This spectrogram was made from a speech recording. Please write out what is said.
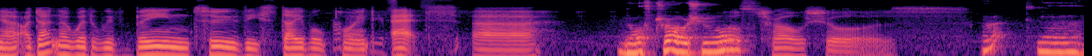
Now, I don't know whether we've been to the stable How can I point at service? uh, North Troll North Shores. Trollshaws. But, uh,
